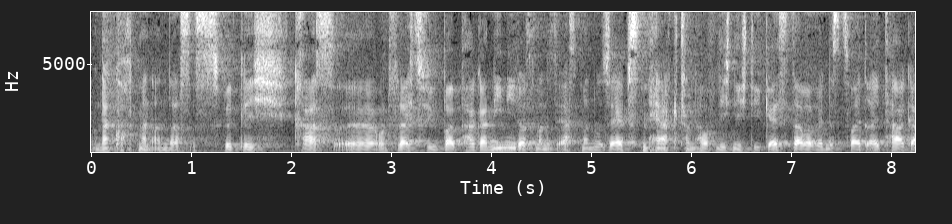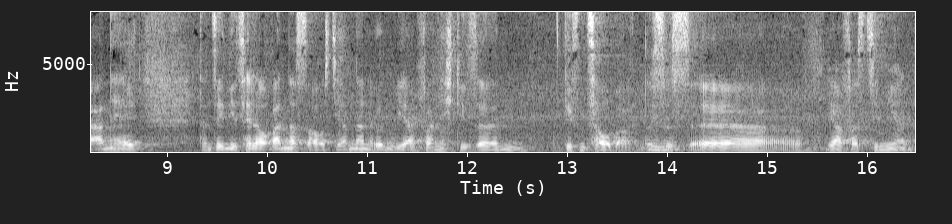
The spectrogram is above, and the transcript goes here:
Und dann kocht man anders. Es ist wirklich krass äh, und vielleicht so wie bei Paganini, dass man es erstmal nur selbst merkt und hoffentlich nicht die Gäste, aber wenn es zwei, drei Tage anhält, dann sehen die Teller auch anders aus. Die haben dann irgendwie einfach nicht diesen, diesen Zauber. Das mhm. ist äh, ja faszinierend.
